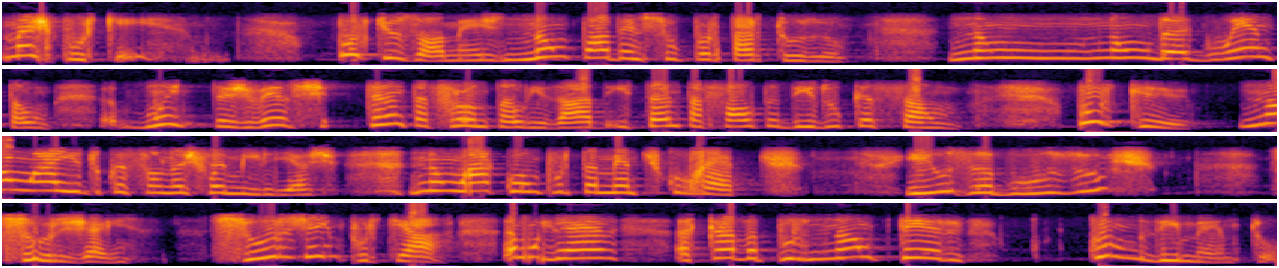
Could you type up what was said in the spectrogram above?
Mas porquê? Porque os homens não podem suportar tudo. Não, não aguentam, muitas vezes, tanta frontalidade e tanta falta de educação. Porque não há educação nas famílias, não há comportamentos corretos. E os abusos surgem surgem porque há. A mulher acaba por não ter comedimento.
